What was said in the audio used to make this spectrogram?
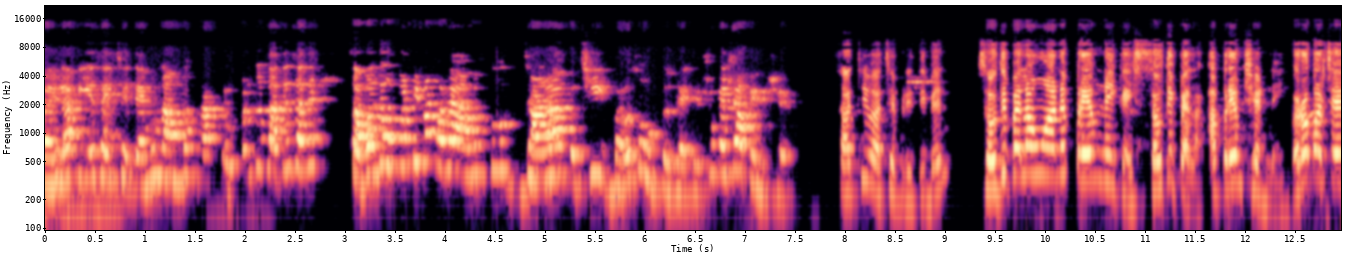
મહિલા પીએસઆઈ છે તેનું નામ તો ખરાબ થયું. પરંતુ સાથે સાથે સંબંધો ઉપરથી પણ હવે આ વસ્તુ જાણ્યા પછી ભરોસો ઉઠતો જાય છે. શું કહેશો આપ વિશે? સાચી વાત છે પ્રીતિબેન. સૌથી પહેલા હું આને પ્રેમ નહીં કહીશ. સૌથી પહેલા. આ પ્રેમ છે નહીં. બરોબર છે?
